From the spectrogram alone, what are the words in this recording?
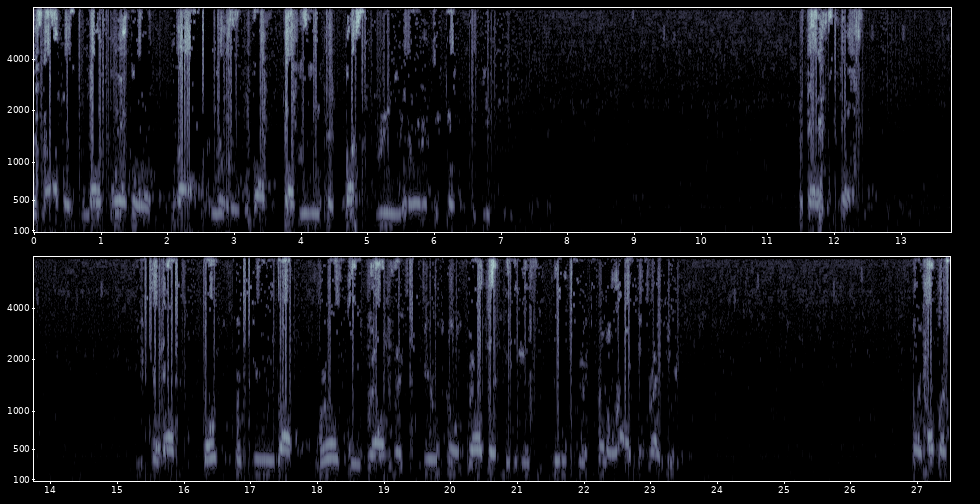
there's not this metaphorical glass ceiling that, that we need to bust through in order to get that instead. You said us, don't that worldly bread, but spiritual bread that leads, leads to eternal life is right here. Lord, help us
